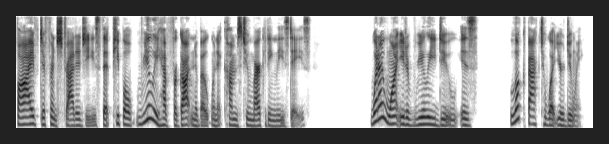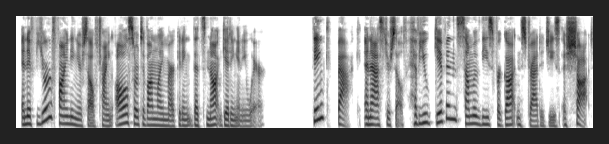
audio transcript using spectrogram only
five different strategies that people really have forgotten about when it comes to marketing these days, what I want you to really do is look back to what you're doing. And if you're finding yourself trying all sorts of online marketing that's not getting anywhere, think back and ask yourself Have you given some of these forgotten strategies a shot?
